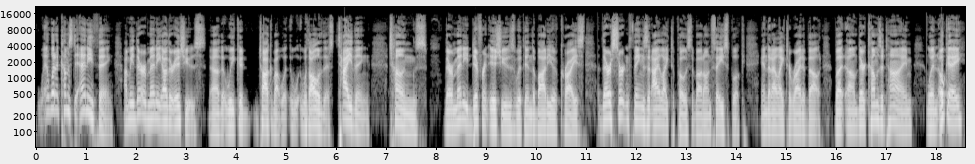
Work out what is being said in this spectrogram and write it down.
when it comes to anything, I mean, there are many other issues uh, that we could talk about with, with all of this tithing, tongues, there are many different issues within the body of Christ. There are certain things that I like to post about on Facebook and that I like to write about. But um, there comes a time when, okay,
